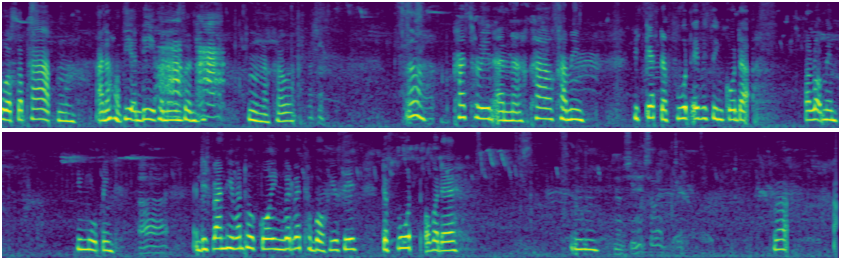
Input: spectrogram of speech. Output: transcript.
ตรวจสภาพนู่นอันนั้นของพี่แอนดี้เขานะเพื่อนๆนู่นนะเขาอะเออคาทรีนอันนะข้าว coming he get the food everything go da allotment he moving Alright. and this one he want to going with vegetable you see the food over there อืม Never seen it so empty. ว่าเ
